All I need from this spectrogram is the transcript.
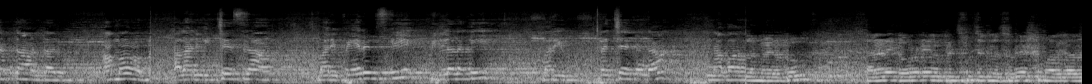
చెప్తా ఉంటారు. అమ్మ అలా నువ్వు ఇచ్చేసిన మరి పేరెంట్స్కి పిల్లలకి మరి ప్రత్యేకంగా నా వా- సూచనల మేరకు అలానే గౌరవనీయులు ప్రిన్సిపల్ సెక్రటరీ సురేష్ కుమార్ గారు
